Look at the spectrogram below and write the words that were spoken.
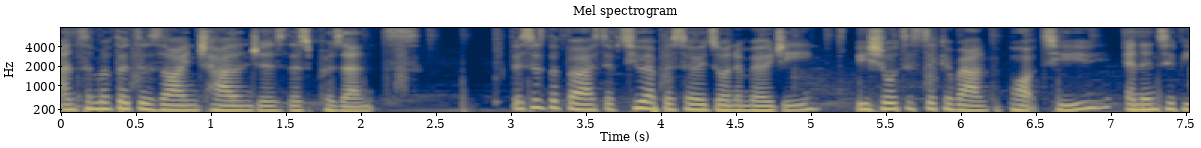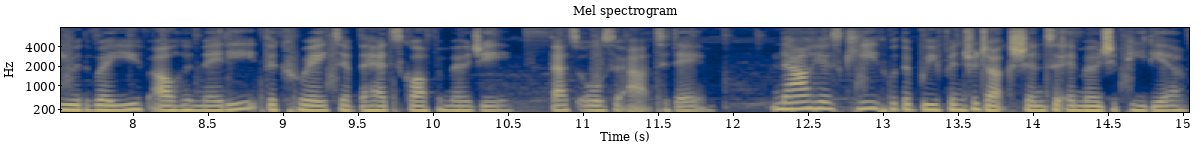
and some of the design challenges this presents. This is the first of two episodes on emoji. Be sure to stick around for part two, an interview with Rayouf Alhumedhi, the creator of the headscarf emoji. That's also out today. Now, here's Keith with a brief introduction to Emojipedia.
